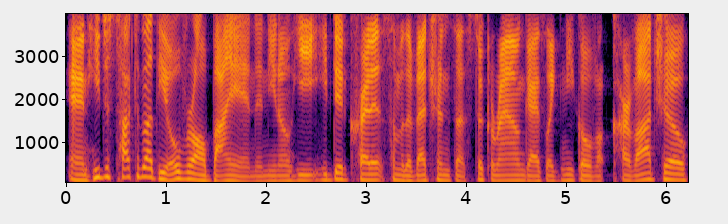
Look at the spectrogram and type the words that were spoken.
And he just talked about the overall buy-in. And you know, he he did credit some of the veterans that stuck around, guys like Nico Carvacho,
